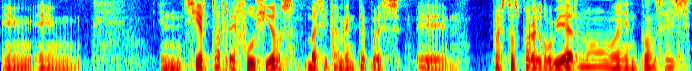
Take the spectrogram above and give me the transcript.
en en ciertos refugios, básicamente, pues, eh, puestos por el gobierno. Entonces,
